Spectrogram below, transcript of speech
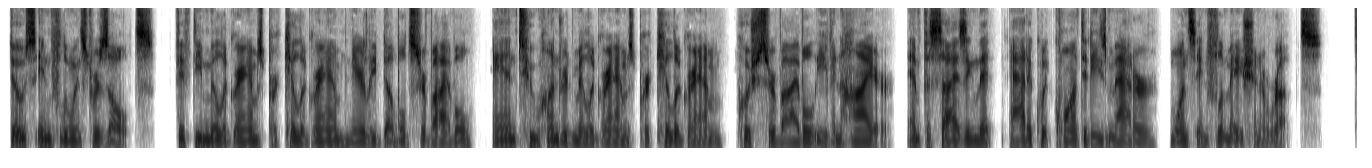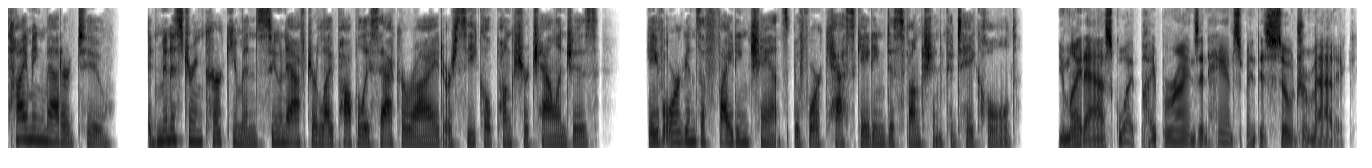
Dose influenced results. 50 milligrams per kilogram nearly doubled survival, and 200 milligrams per kilogram pushed survival even higher, emphasizing that adequate quantities matter once inflammation erupts. Timing mattered too. Administering curcumin soon after lipopolysaccharide or cecal puncture challenges gave organs a fighting chance before cascading dysfunction could take hold. You might ask why piperine's enhancement is so dramatic.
